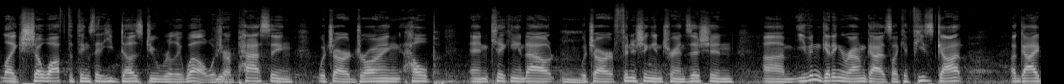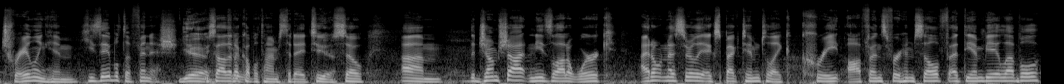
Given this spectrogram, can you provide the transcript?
like show off the things that he does do really well, which Yeah. are passing, which are drawing help and kicking it out, Mm. which are finishing in transition, um, even getting around guys. Like if he's got a guy trailing him, he's able to finish. Yeah, we saw that a couple times today too. Yeah. So um, the jump shot needs a lot of work. I don't necessarily expect him to like create offense for himself at the NBA level.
